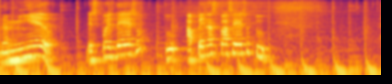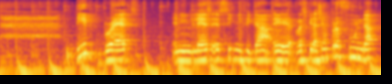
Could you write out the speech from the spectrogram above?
miedo, después de eso, tú apenas pase eso, tú deep breath, en inglés significa eh, respiración profunda,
